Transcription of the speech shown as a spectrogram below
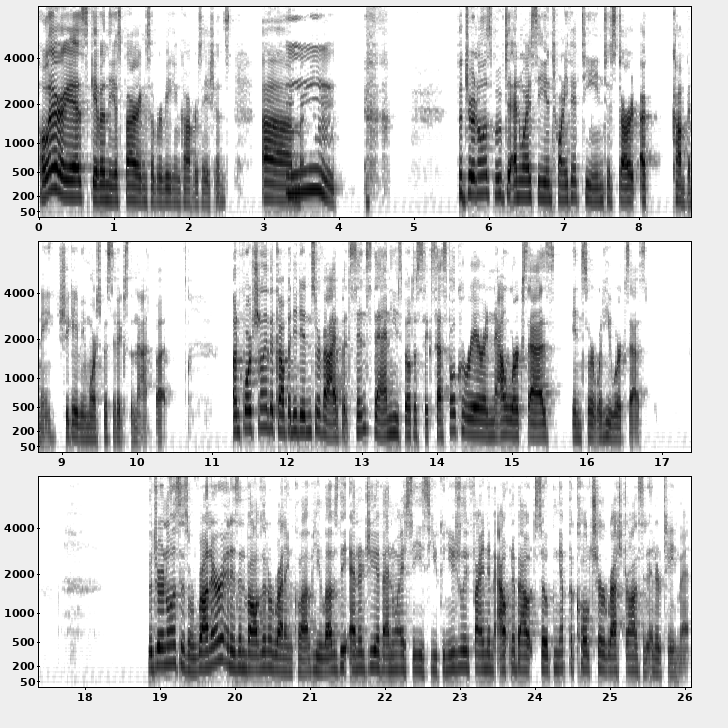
hilarious given the aspiring sober vegan conversations. Um, Mm. the journalist moved to NYC in 2015 to start a company. She gave me more specifics than that, but unfortunately, the company didn't survive. But since then, he's built a successful career and now works as insert what he works as. The journalist is a runner and is involved in a running club. He loves the energy of NYC, so you can usually find him out and about soaking up the culture, restaurants, and entertainment.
